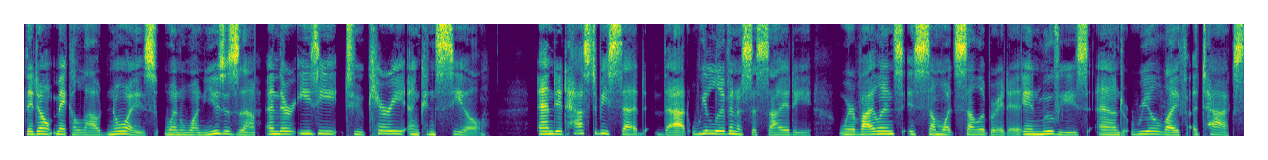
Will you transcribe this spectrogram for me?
They don't make a loud noise when one uses them, and they're easy to carry and conceal. And it has to be said that we live in a society where violence is somewhat celebrated in movies and real life attacks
